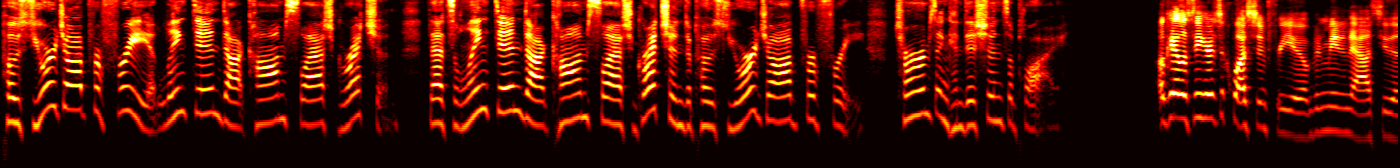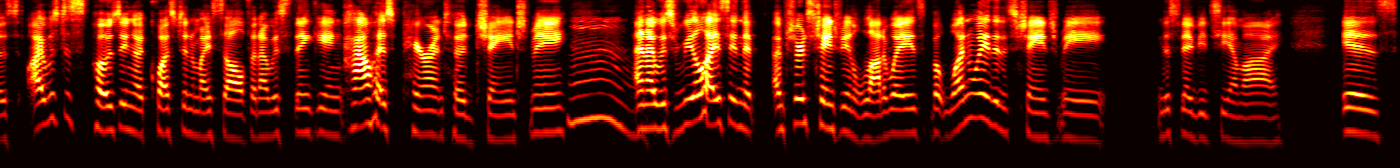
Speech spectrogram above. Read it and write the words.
Post your job for free at linkedin.com slash Gretchen. That's linkedin.com slash Gretchen to post your job for free. Terms and conditions apply. Okay, let's see. Here's a question for you. I've been meaning to ask you this. I was just posing a question to myself, and I was thinking, how has parenthood changed me? Mm. And I was realizing that I'm sure it's changed me in a lot of ways, but one way that it's changed me, this may be TMI, is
